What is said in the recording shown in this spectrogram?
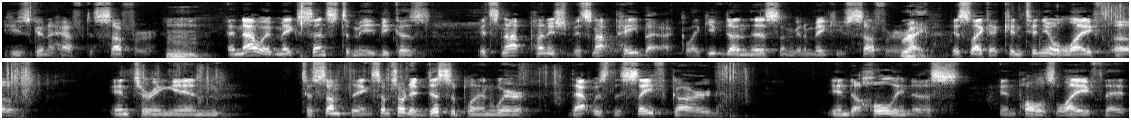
he's going to have to suffer. Hmm. And now it makes sense to me because it's not punish, it's not payback. Like you've done this, I'm going to make you suffer. Right. It's like a continual life of entering in to something, some sort of discipline where that was the safeguard into holiness in Paul's life that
